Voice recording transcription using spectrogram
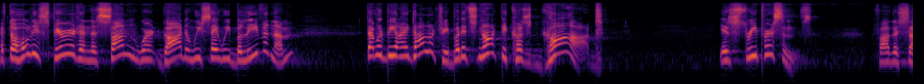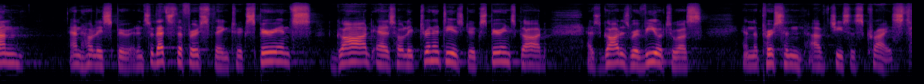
If the Holy Spirit and the Son weren't God and we say we believe in them, that would be idolatry. But it's not because God is three persons Father, Son, and Holy Spirit. And so that's the first thing. To experience God as Holy Trinity is to experience God as God is revealed to us in the person of Jesus Christ.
